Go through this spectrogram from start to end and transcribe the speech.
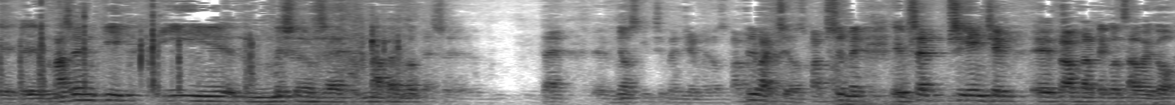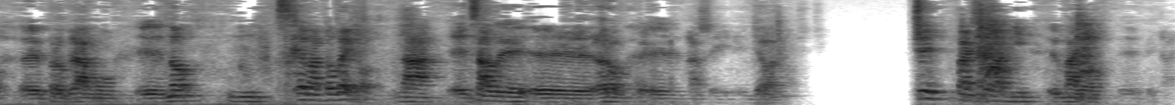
y, y, Marzenki i mm, myślę, że na pewno też y, te wnioski, czy będziemy rozpatrywać, czy rozpatrzymy y, przed przyjęciem y, prawda, tego całego y, programu y, no, mm, schematowego na y, cały y, rok y, naszej działalności. Czy Państwo radni mają y, pytania?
